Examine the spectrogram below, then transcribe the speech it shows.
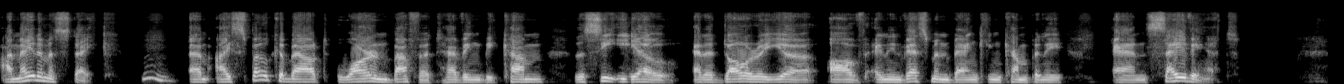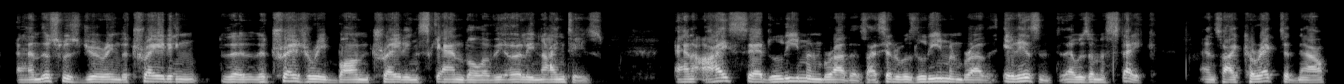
I made a mistake. Hmm. Um, I spoke about Warren Buffett having become the CEO at a dollar a year of an investment banking company and saving it. And this was during the trading, the, the treasury bond trading scandal of the early 90s. And I said Lehman Brothers. I said it was Lehman Brothers. It isn't. there was a mistake. And so I corrected now.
